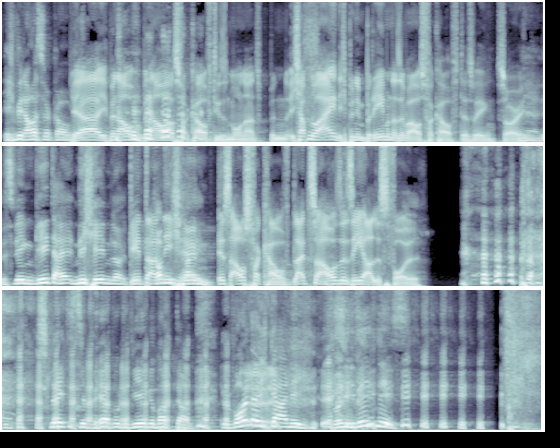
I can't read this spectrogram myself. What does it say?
ich bin ausverkauft. Ja, ich bin auch, bin auch ausverkauft diesen Monat. Bin, ich habe nur einen. Ich bin in Bremen, da sind wir ausverkauft. Deswegen, sorry. Ja, deswegen geht da nicht hin, Leute. Geht da Kommt nicht rein. hin. Ist ausverkauft. Bleibt zu Hause, ist eh alles voll. Die schlechteste Werbung, die wir je gemacht haben. Wir wollen euch gar nicht. Wir wollen die Wildnis.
